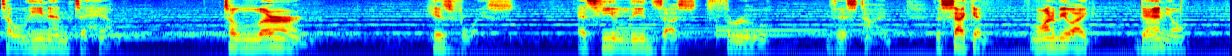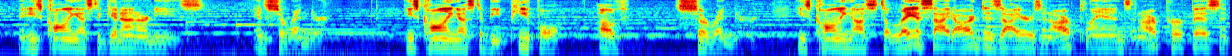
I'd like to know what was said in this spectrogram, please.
to lean into Him, to learn His voice, as He leads us through this time. The second, we want to be like Daniel, and He's calling us to get on our knees and surrender. He's calling us to be people of surrender. He's calling us to lay aside our desires and our plans and our purpose and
